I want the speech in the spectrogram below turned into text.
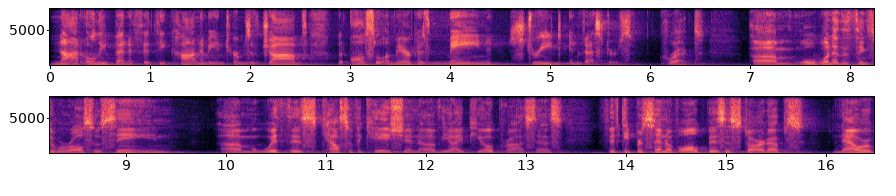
not only benefit the economy in terms of jobs, but also America's main street investors? Correct. Um, well, one of the things that we're also seeing um, with this calcification of the IPO process, 50% of all business startups now are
